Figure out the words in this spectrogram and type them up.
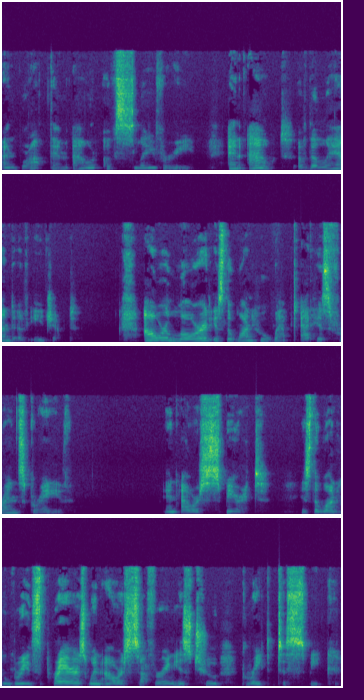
and brought them out of slavery and out of the land of Egypt. Our Lord is the one who wept at his friend's grave and our spirit is the one who breathes prayers when our suffering is too great to speak.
